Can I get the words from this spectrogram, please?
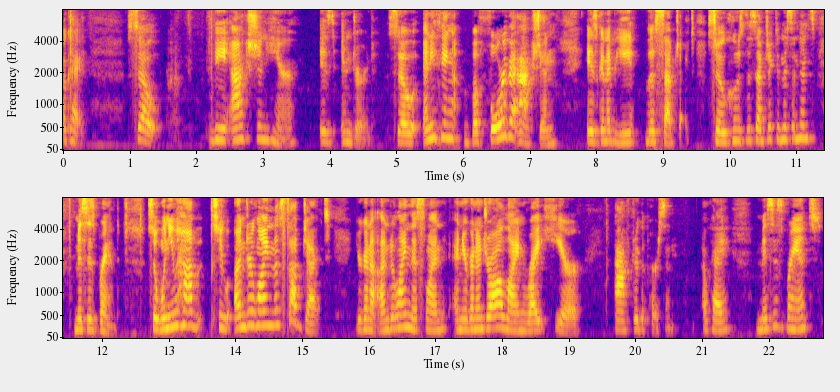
Okay, so the action here is injured. So anything before the action is going to be the subject. So who's the subject in this sentence? Mrs. Brandt. So when you have to underline the subject, you're going to underline this one and you're going to draw a line right here after the person. Okay? Mrs. Brandt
